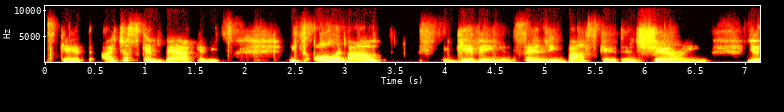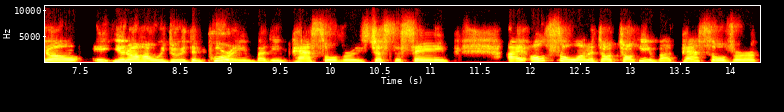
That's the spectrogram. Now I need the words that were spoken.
basket. I just came back and it's it's all about giving and sending basket and sharing. You know you know how we do it in purim but in passover it's just the same. I also want to talk talking about passover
